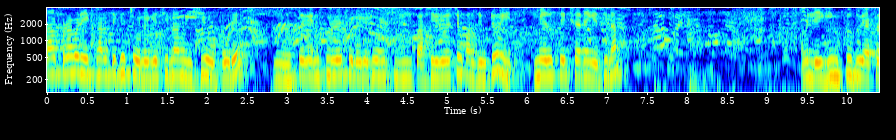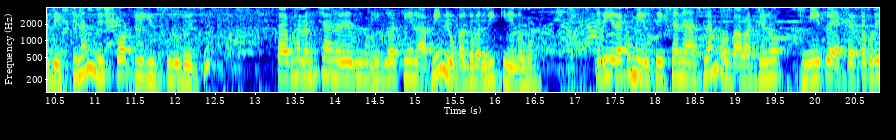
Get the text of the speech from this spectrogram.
তারপর আবার এখান থেকে চলে গেছিলাম ইসে ওপরে সেকেন্ড ফ্লোরে চলে গেছিলাম, ওই সিঁড়ির পাশেই রয়েছে, ওখান থেকে উঠে ওই মেল সেকশানে গেছিলাম। আমি লেগিংসও দু একটা দেখছিলাম যে শর্ট লেগিংসগুলো রয়েছে। তা ভাবলাম, ছা এগুলো আর কিনে লাভ নেই লোকাল দোকান দিয়ে কিনে নেব। এদিকে দেখো মেল সেকশানে আসলাম, ওর বাবার জন্য মেয়ে তো একটা একটা করে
